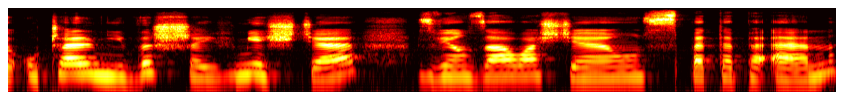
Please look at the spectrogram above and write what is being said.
y, uczelni wyższej w mieście związała się z PTPN,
